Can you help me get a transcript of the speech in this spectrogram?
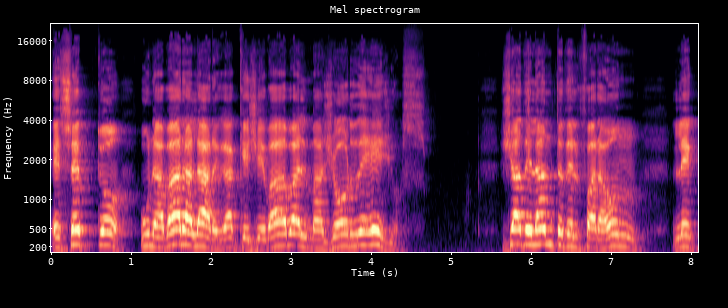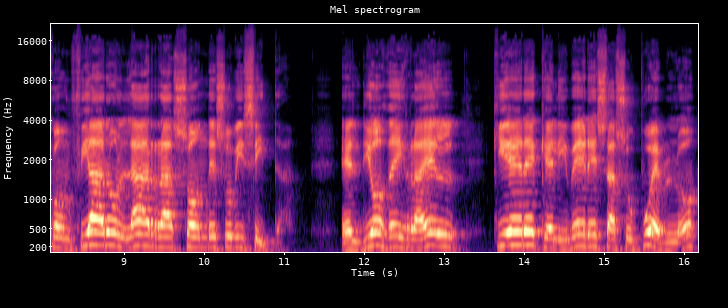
excepto una vara larga que llevaba el mayor de ellos. Ya delante del faraón le confiaron la razón de su visita. El Dios de Israel quiere que liberes a su pueblo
